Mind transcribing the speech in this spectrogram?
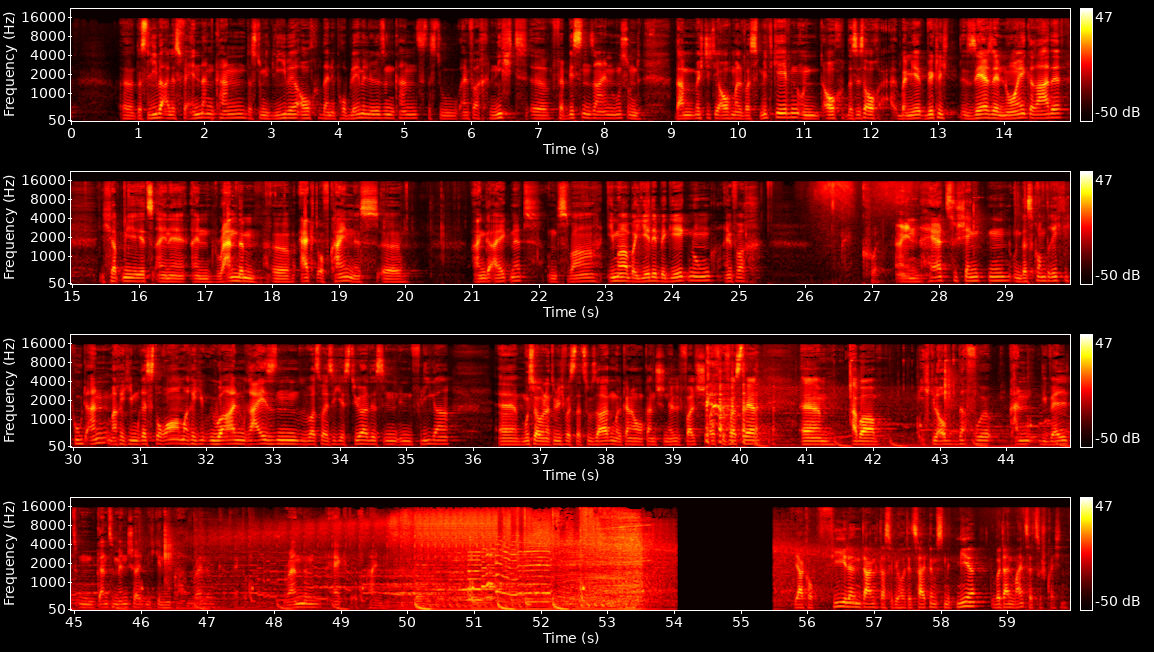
dass Liebe alles verändern kann, dass du mit Liebe auch deine Probleme lösen kannst, dass du einfach nicht äh, verbissen sein musst. Und da möchte ich dir auch mal was mitgeben. Und auch, das ist auch bei mir wirklich sehr, sehr neu gerade. Ich habe mir jetzt eine, ein random äh, Act of Kindness äh, angeeignet. Und zwar immer bei jeder Begegnung einfach ein Herz zu schenken und das kommt richtig gut an. Mache ich im Restaurant, mache ich überall in Reisen, was weiß ich, Stewardess in, in Flieger. Äh, muss aber natürlich was dazu sagen, weil kann auch ganz schnell falsch aufgefasst werden. Ähm, aber ich glaube, dafür kann die Welt und die ganze Menschheit nicht genug haben. Random Act of Kindness. Random Act of Kindness. Jakob, vielen Dank, dass du dir heute Zeit nimmst, mit mir über dein Mindset zu sprechen.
